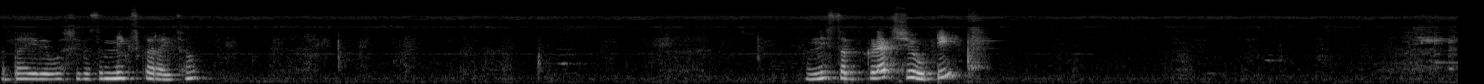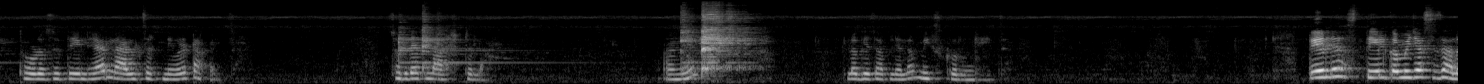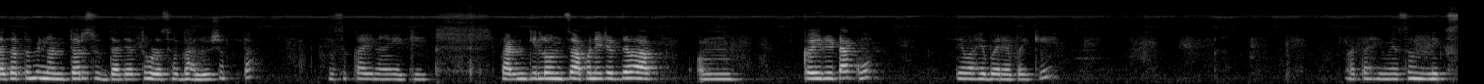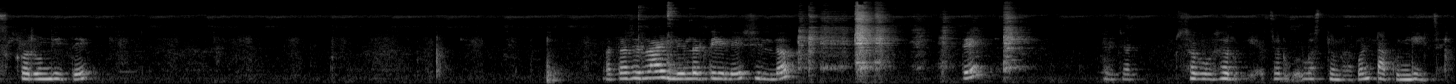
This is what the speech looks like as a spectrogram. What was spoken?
आता हे व्यवस्थित असं मिक्स करायचं. आणि सगळ्यात शेवटी थोडंसं तेल ह्या लाल चटणीवर टाकायचं. सगळ्यात लास्टला. आणि लगेच आपल्याला मिक्स करून घ्यायचं. तेल जास्त तेल कमी जास्त झालं तर तुम्ही नंतर सुद्धा त्यात थोडंसं घालू शकता. असं काही नाही आहे की कारण की लोणचं आपण याच्यात जेव्हा कैरी टाकू तेव्हा हे बऱ्यापैकी आता हे मी असं मिक्स करून घेते. आता जे राहिलेलं तेल आहे शिल्लक ते त्याच्यात सर्व सर्व सर्व वस्तूंना आपण टाकून घ्यायचं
